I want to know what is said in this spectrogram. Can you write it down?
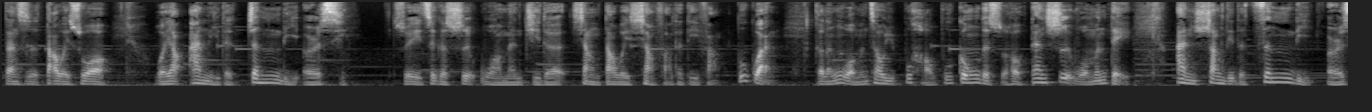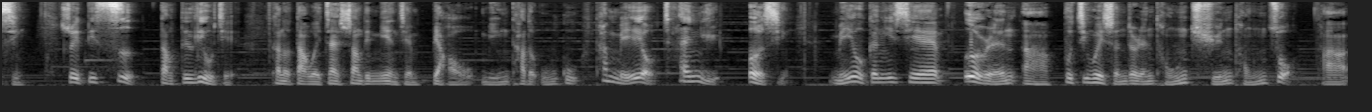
但是大卫说：“我要按你的真理而行。”所以，这个是我们值得向大卫效法的地方。不管可能我们遭遇不好不公的时候，但是我们得按上帝的真理而行。所以，第四到第六节。看到大卫在上帝面前表明他的无辜，他没有参与恶行，没有跟一些恶人啊、不敬畏神的人同群同坐。他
